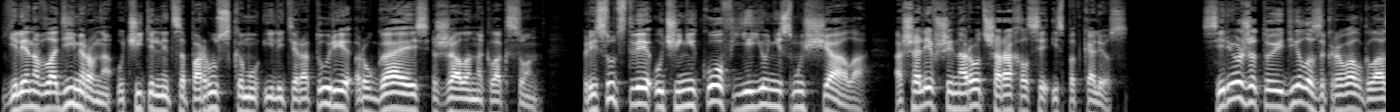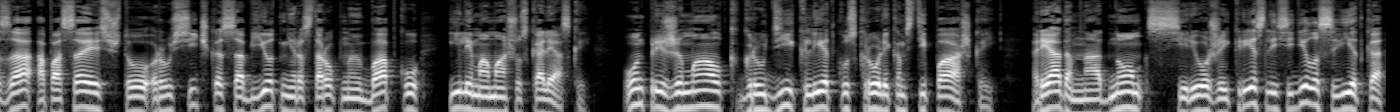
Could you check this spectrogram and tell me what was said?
Елена Владимировна, учительница по русскому и литературе, ругаясь, жала на клаксон. Присутствие учеников ее не смущало. Ошалевший народ шарахался из-под колес. Сережа то и дело закрывал глаза, опасаясь, что русичка собьет нерасторопную бабку или мамашу с коляской. Он прижимал к груди клетку с кроликом Степашкой. Рядом на одном с Сережей кресле сидела Светка,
